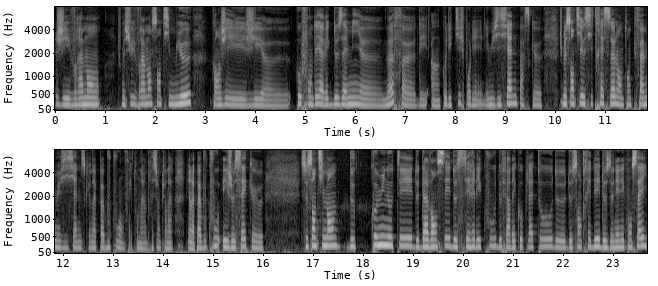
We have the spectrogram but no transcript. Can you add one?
j'ai vraiment, je me suis vraiment sentie mieux quand j'ai euh, cofondé avec deux amis euh, meufs euh, un collectif pour les, musiciennes parce que je me sentais aussi très seule en tant que femme musicienne parce qu'il n'y en a pas beaucoup en fait. On a l'impression qu'il n'y en, a- y en a pas beaucoup et je sais que ce sentiment de communauté, de d'avancer, de se serrer les coudes, de faire des coplateaux, de, de s'entraider, de se donner des conseils,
